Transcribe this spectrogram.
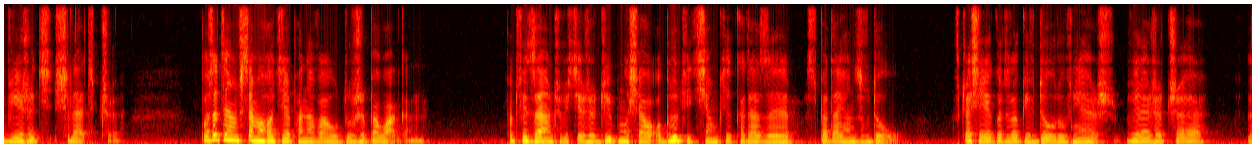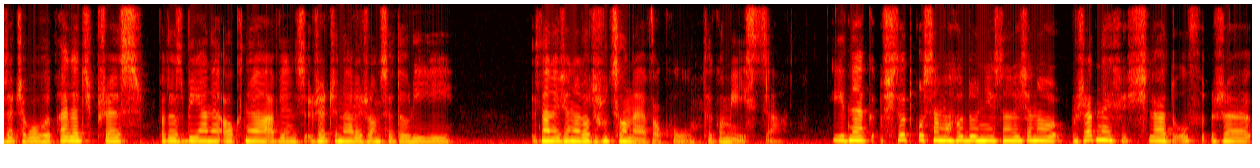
wierzyć śledczy. Poza tym w samochodzie panował duży bałagan. Potwierdzają oczywiście, że Jeep musiał obrócić się kilka razy, spadając w dół. W czasie jego drogi w dół również wiele rzeczy zaczęło wypadać przez porozbijane okna, a więc rzeczy należące do Lee znaleziono rozrzucone wokół tego miejsca. Jednak w środku samochodu nie znaleziono żadnych śladów, że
